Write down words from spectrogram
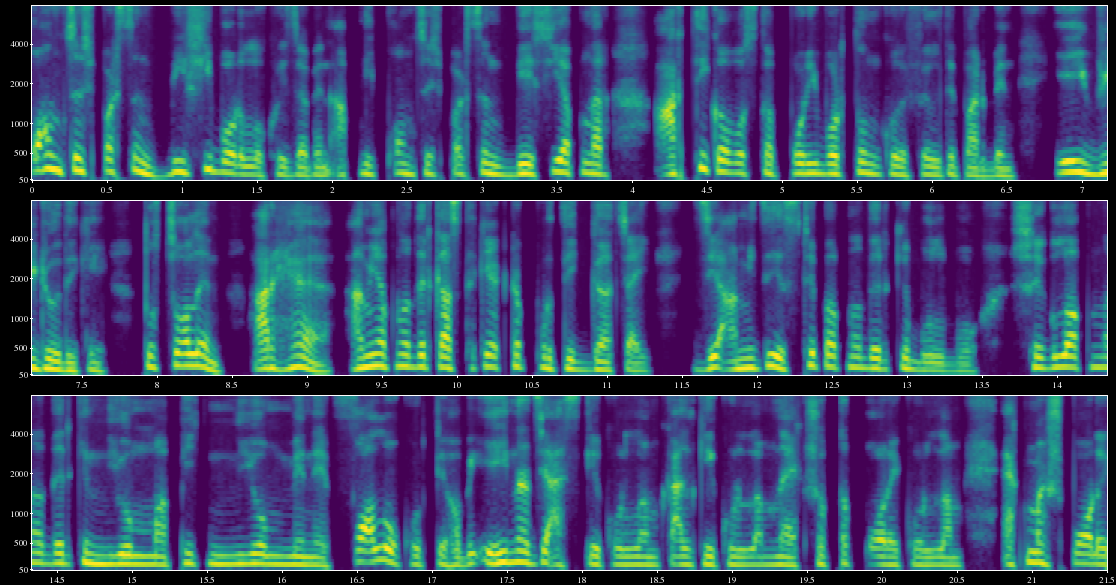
পঞ্চাশ পার্সেন্ট বেশি বড় লোক হয়ে যাবেন। আপনি পঞ্চাশ পার্সেন্ট বেশি আপনার আর্থিক অবস্থা পরিবর্তন করে ফেলতে পারবেন এই ভিডিও দেখে। তো চলেন, আর হ্যাঁ আমি আপনাদের কাছ থেকে একটা প্রতিজ্ঞা চাই যে, আমি যে স্টেপ আপনাদেরকে বলব, সেগুলো আপনাদেরকে নিয়ম মাফিক নিয়ম মেনে ফলো করতে হবে। এই না যে আজকে করলাম, কালকে করলাম না, এক সপ্তাহ পরে করলাম, এক মাস পরে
